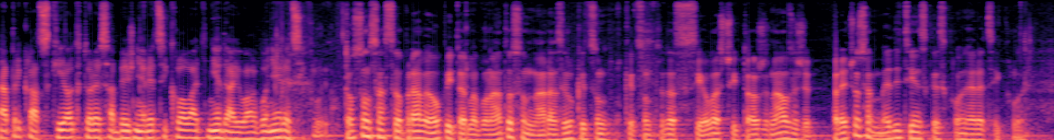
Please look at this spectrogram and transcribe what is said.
napríklad skiel, ktoré sa bežne recyklovať nedajú alebo nerecyklujú. To som sa chcel práve opýtať, lebo na to som narazil, keď som, keď som teda si o vás čítal, že naozaj, že prečo sa medicínske sklo nerecykluje?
